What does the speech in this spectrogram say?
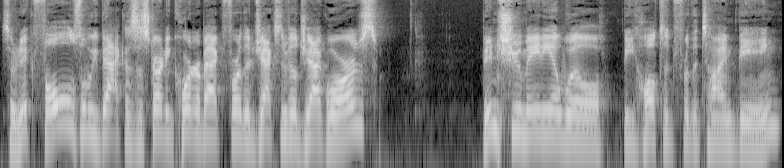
So Nick Foles will be back as the starting quarterback for the Jacksonville Jaguars. Minshew Mania will be halted for the time being.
